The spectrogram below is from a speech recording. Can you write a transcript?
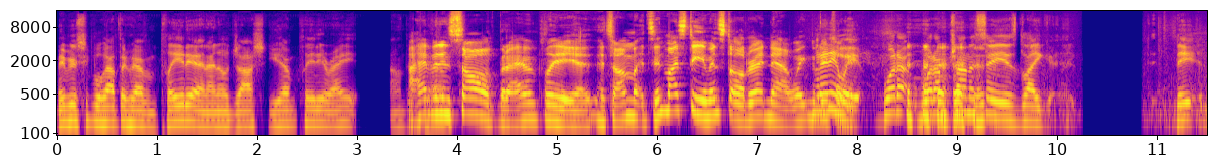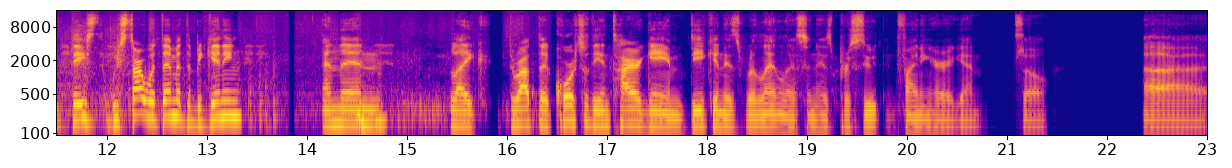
maybe there's people out there who haven't played it and i know josh you haven't played it right i don't I have it installed, but I haven't played it yet. It's on. It's in my Steam installed right now, waiting But anyway, played. what I, what I'm trying to say is like they they we start with them at the beginning, and then like throughout the course of the entire game, Deacon is relentless in his pursuit in finding her again. So, uh,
